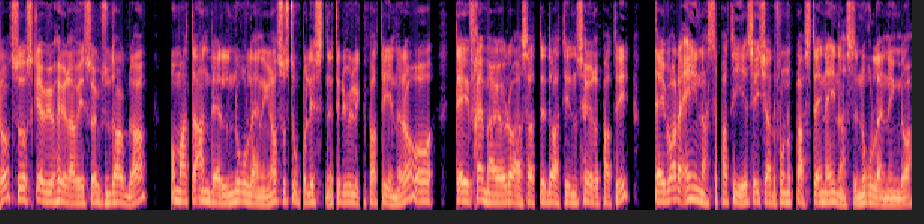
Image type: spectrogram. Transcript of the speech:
da, så skrev jo Høyreavisa Haugesund Dagblad om at andelen nordlendinger som sto på listene til de ulike partiene, da, og de fremmer jo da altså at datidens Høyreparti de var det eneste partiet som ikke hadde funnet plass til en eneste nordlending. da.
